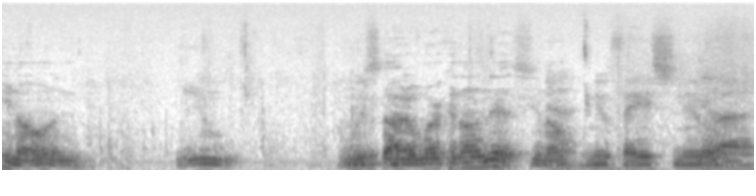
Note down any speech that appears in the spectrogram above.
you know, and you, we started working on this, you know. Yeah, new face, new Yeah. uh,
